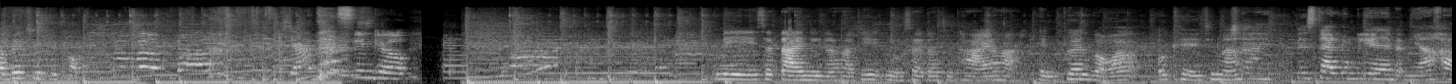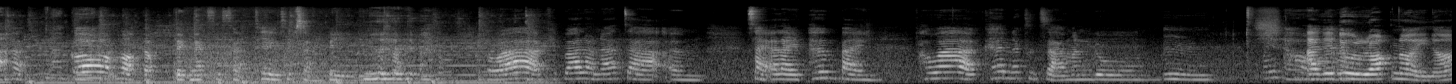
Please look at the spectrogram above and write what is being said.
A bit too hip hop single มีสไตล์หนึ่งอะค่ะที่หนูใส่ตอนสุดท้ายอะค่ะ เห็นเพื่อนบอกว่า โอเคใช่ไหมใช่เป็น สไตล์โรงเรียนอะไรแบบเนี้ยค่ะ ก็เหมาะกับเด็กนักศึกษาที่อายุ13 ปีค่ะแต่ว่าคิดว่าเราน่าจะเอิ่มใส่อะไรเพิ่มไป เพราะว่าแค่นักศึกษามันดูอืมไม่พออาจจะดูร็อกหน่อยเนาะ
